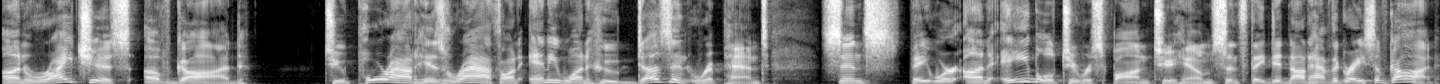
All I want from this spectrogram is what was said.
unrighteous of God? To pour out his wrath on anyone who doesn't repent, since they were unable to respond to him, since they did not have the grace of God.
